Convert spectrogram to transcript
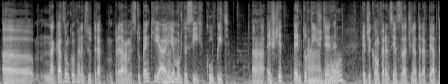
Uh, na Gazon konferenciu teda predávame vstupenky a uh-huh. je možné si ich kúpiť uh, ešte tento týždeň. Áno keďže konferencia sa začína teda 5.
